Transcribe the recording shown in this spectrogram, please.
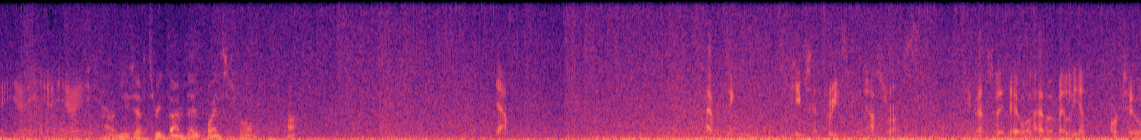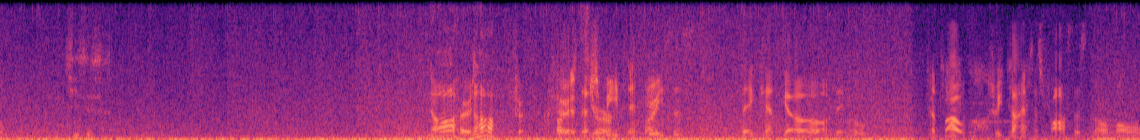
Ay, ay, ay, ay. Now these have three times the hit points as well. Huh. Yeah. Everything keeps increasing in Astrox. Eventually they will have a million or two. Jesus. No, First, no. fir- Oh, first their that's your speed point. increases. They can go, they move about three times as fast as normal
